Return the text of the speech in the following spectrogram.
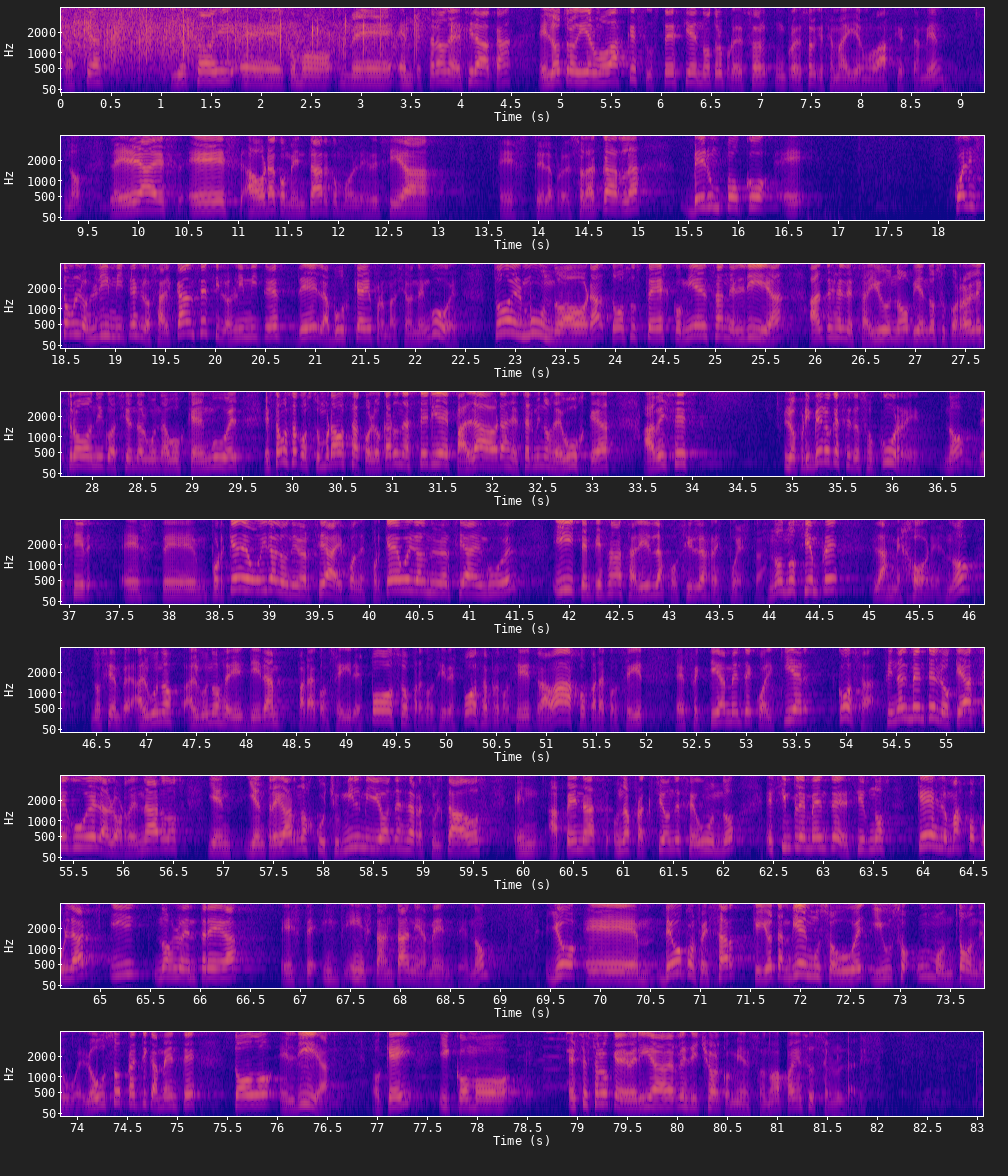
Gracias. Yo soy, eh, como me empezaron a decir acá, el otro Guillermo Vázquez. Ustedes tienen otro profesor, un profesor que se llama Guillermo Vázquez también. ¿no? La idea es, es ahora comentar, como les decía este, la profesora Carla, ver un poco eh, cuáles son los límites, los alcances y los límites de la búsqueda de información en Google. Todo el mundo ahora, todos ustedes comienzan el día antes del desayuno viendo su correo electrónico, haciendo alguna búsqueda en Google. Estamos acostumbrados a colocar una serie de palabras, de términos de búsquedas. A veces lo primero que se nos ocurre, ¿no? Decir, este, ¿por qué debo ir a la universidad? Y pones, ¿por qué debo ir a la universidad en Google? Y te empiezan a salir las posibles respuestas. No, no siempre las mejores, ¿no? No siempre. Algunos, algunos dirán para conseguir esposo, para conseguir esposa, para conseguir trabajo, para conseguir efectivamente cualquier cosa. Finalmente, lo que hace Google al ordenarnos y, y entregarnos mil millones de resultados en apenas una fracción de segundo es simplemente decirnos qué es lo más popular y nos lo entrega este, instantáneamente. ¿no? Yo eh, debo confesar que yo también uso Google y uso un montón de Google. Lo uso prácticamente todo el día, ¿ok? Y como, este es algo que debería haberles dicho al comienzo, ¿no? Apaguen sus celulares.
